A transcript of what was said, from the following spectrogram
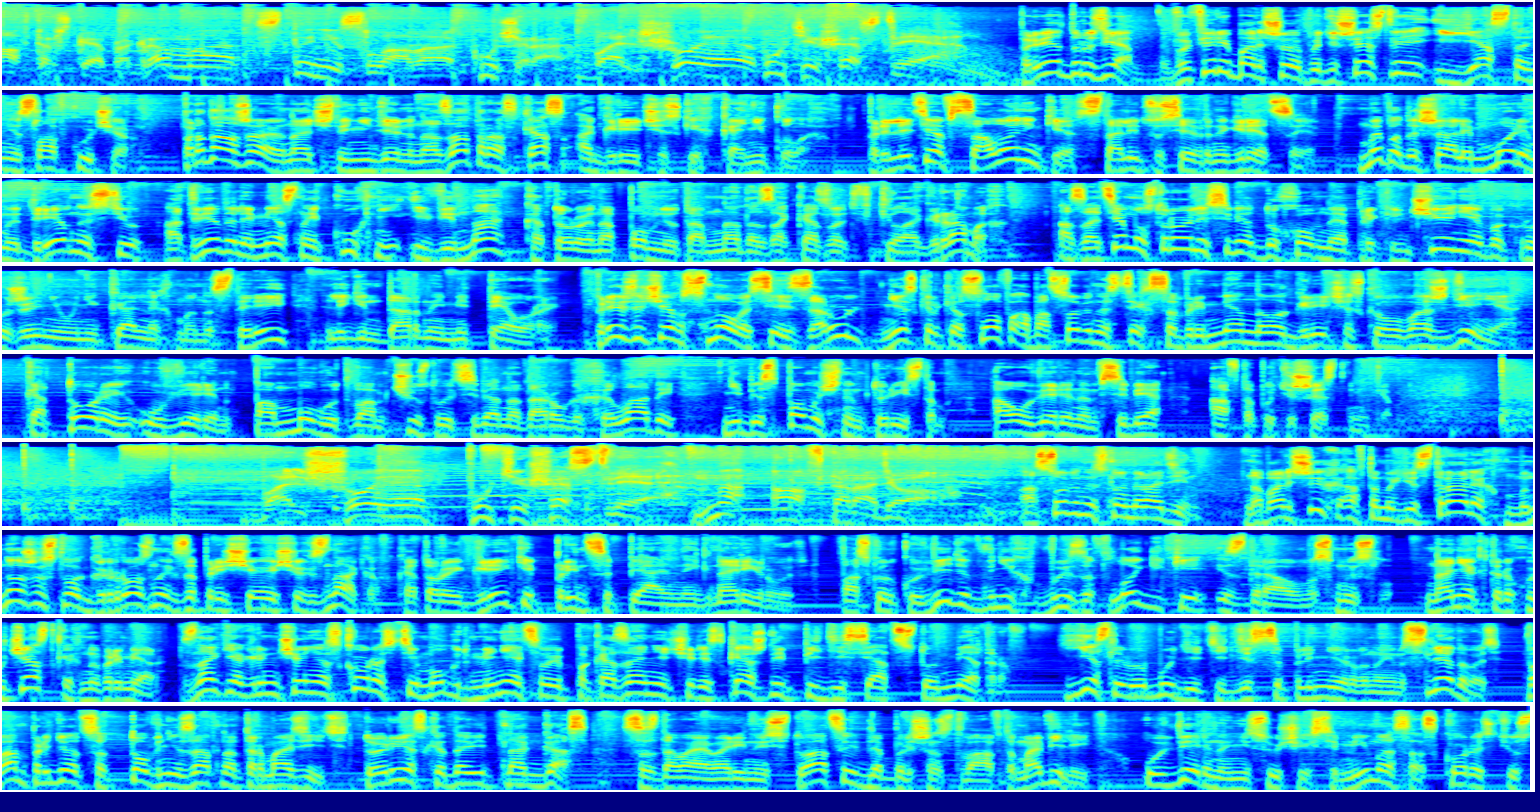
Авторская программа Станислава Кучера. Большое путешествие. Привет, друзья! В эфире «Большое путешествие» и я, Станислав Кучер. Продолжаю начатый неделю назад рассказ о греческих каникулах. Прилетев в Салоники, столицу Северной Греции, мы подышали морем и древностью, отведали местной кухни и вина, которую, напомню, там надо заказывать в килограммах, а затем устроили себе духовное приключение в окружении уникальных монастырей легендарной Метеоры. Прежде чем снова сесть за руль, несколько слов об особенностях современного греческого вождения, которые, уверен, помогут вам чувствовать себя на дорогах Эллады не беспомощным туристом, а уверенным в себе автопутешественником. Большое путешествие на Авторадио. Особенность номер один. На больших автомагистралях множество грозных запрещающих знаков, которые греки принципиально игнорируют, поскольку видят в них вызов логике и здравому смыслу. На некоторых участках, например, знаки ограничения скорости могут менять свои показания через каждые 50-100 метров. Если вы будете дисциплинированно им следовать, вам придется то внезапно тормозить, то резко давить на газ, создавая аварийные ситуации для большинства автомобилей, уверенно несущихся мимо со скоростью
